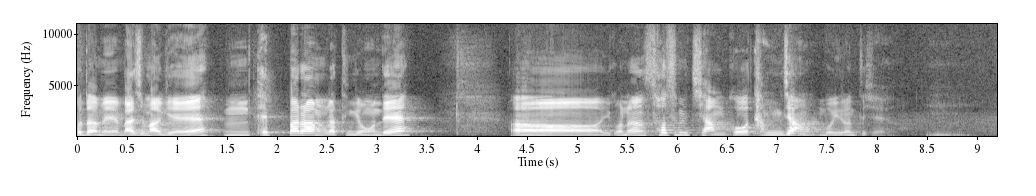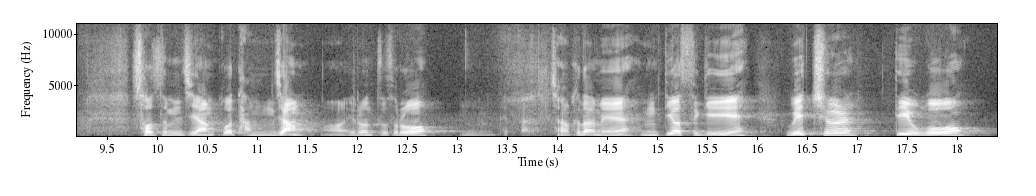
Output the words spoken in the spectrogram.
그 다음에 마지막에 음, 대바람 같은 경우인데 어, 이거는 서슴치 않고 당장 뭐 이런 뜻이에요. 음. 서슴지 않고 당장 어, 이런 뜻으로 음, 됐다. 자, 그 다음에 음, 띄어쓰기 외출 띄우고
